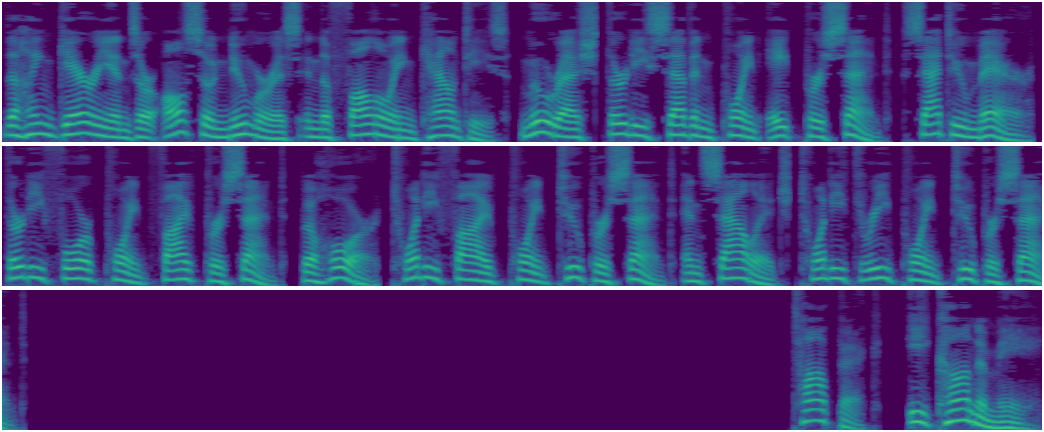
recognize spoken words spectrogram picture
The Hungarians are also numerous in the following counties: Mureș (37.8%), Satu Mare (34.5%), Bihor (25.2%), and Sălaj (23.2%). Economy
